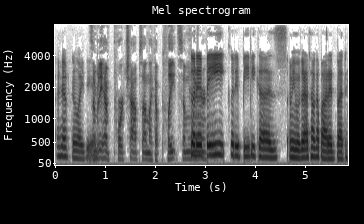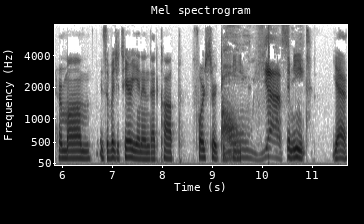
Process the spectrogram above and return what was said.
I have no idea. Somebody have pork chops on like a plate somewhere. Could it be? Could it be because I mean we're gonna talk about it, but her mom is a vegetarian and that cop forced her to eat Oh yes. the meat. Yeah.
